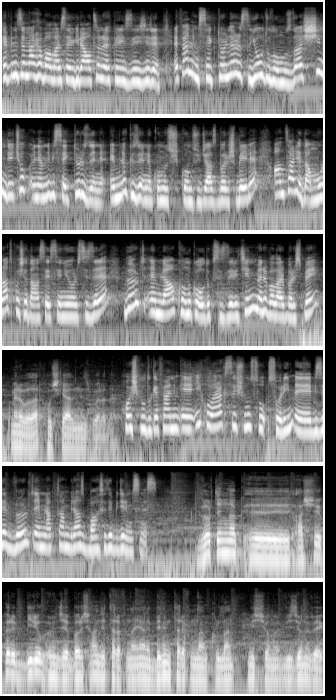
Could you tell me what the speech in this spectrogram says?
Hepinize merhabalar sevgili Altın Rehber izleyicileri. Efendim sektörler arası yolculuğumuzda şimdi çok önemli bir sektör üzerine, emlak üzerine konuş, konuşacağız Barış Bey ile. Antalya'dan, Muratpaşa'dan sesleniyoruz sizlere. World Emlak'a konuk olduk sizler için. Merhabalar Barış Bey. Merhabalar, hoş geldiniz bu arada. Hoş bulduk efendim. Ee, ilk olarak size şunu so- sorayım. Ee, bize World Emlak'tan biraz bahsedebilir misiniz? World Emlak e, aşağı yukarı bir yıl önce Barış Hancı tarafından yani benim tarafımdan kurulan misyonu, vizyonu ve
